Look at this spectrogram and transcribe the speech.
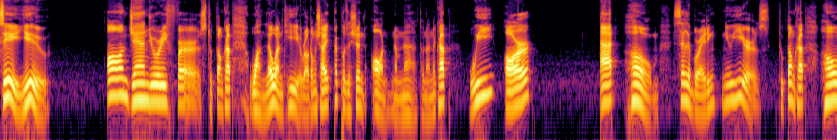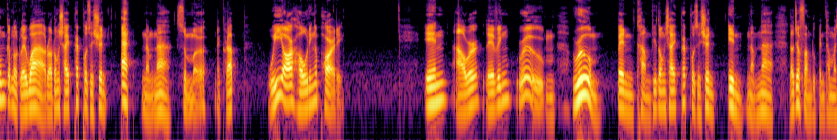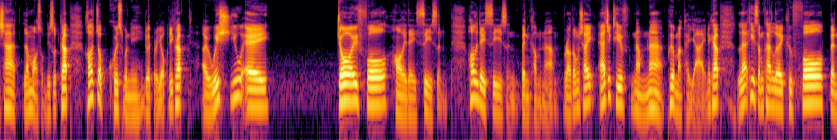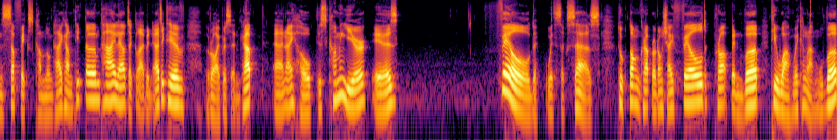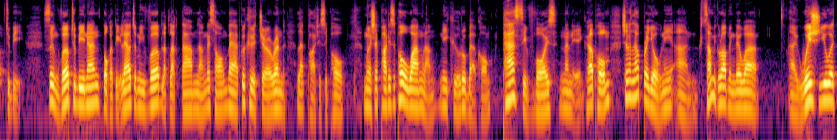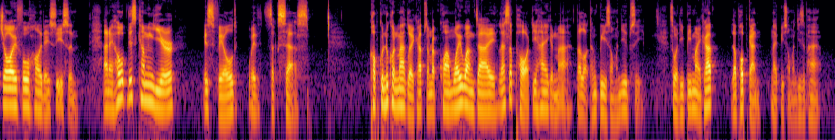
see you on January 1st ถูกต้องครับ วันและวันที่เราต้องใช้ preposition on นำหน้าเท่านั้นนะครับ we are at home celebrating New Year's ถูกต้องครับ home กำหนดไว้ว่าเราต้องใช้ preposition at นำหน้าเสมอนะครับ we are holding a party in our living room room เป็นคำที่ต้องใช้ preposition in นำหน้า แล้วจะฟังดูเป็นธรรมชาติ และเหมาะสมที่สุดครับ ขอจบควิสวันนี้ด้วยประโยคนี้ครับ I wish you a joyful holiday season holiday season เป็นคำนาม เราต้องใช้ adjective นำหน้าเพื่อมาขยายนะครับ และที่สำคัญเลยคือ full เป็น suffix คำลงท้ายคำที่เติมท้ายแล้วจะกลายเป็น adjective 100%ครับ and I hope this coming year is filled with success ถูกต้องครับ เราต้องใช้ filled เพราะเป็น verb ที่วางไว้ข้างหลัง verb to be ซึ่ง verb to be นั้นปกติแล้วจะมี verb หลักๆ ตามหลังได้ 2 แบบก็คือ gerund และ participle เมื่อใช้ participle วางหลัง นี่คือรูปแบบของ passive voice นั่นเองครับผม ฉะนั้นแล้วประโยคนี้อ่านซ้ำอีกรอบหนึ่งได้ว่า I wish you a joyful holiday season and I hope this coming year is filled with success ขอบคุณทุกคนมากเลยครับสำหรับความไว้วางใจและสปอร์ตที่ให้กันมาตลอดทั้งปี 2024 สวัสดีปีใหม่ครับ แล้วพบกันในปี 2025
